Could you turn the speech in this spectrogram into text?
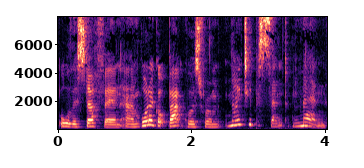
all this stuff in and what i got back was from 90% men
